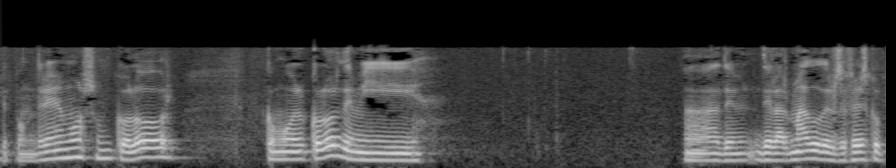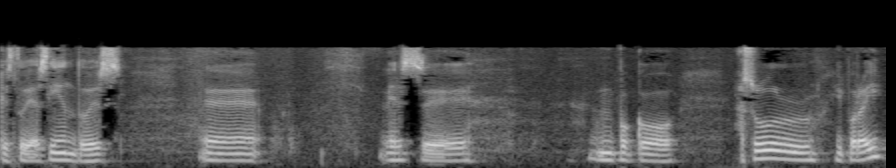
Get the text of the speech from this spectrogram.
le pondremos un color como el color de mi Ah, del armado del refresco que estoy haciendo es eh, es eh, un poco azul y por ahí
